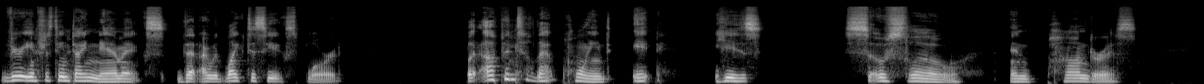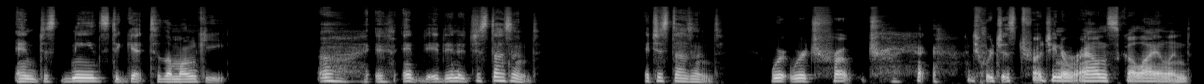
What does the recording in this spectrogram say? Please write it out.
very interesting dynamics that I would like to see explored. But up until that point, it is so slow and ponderous and just needs to get to the monkey. Oh, it, it, it, and it just doesn't. It just doesn't. We're, we're, tr- tr- we're just trudging around Skull Island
